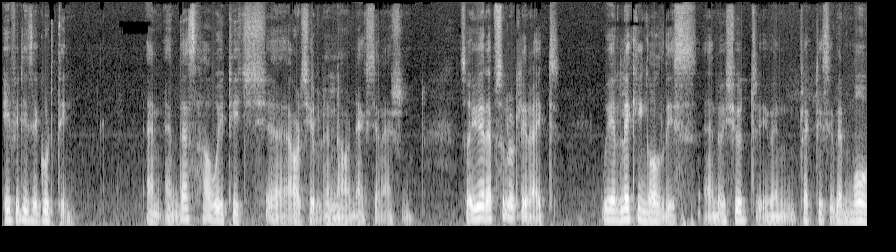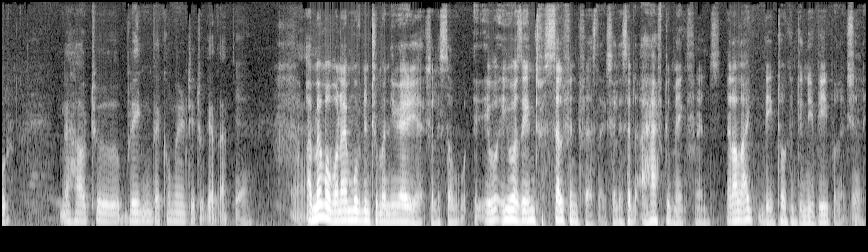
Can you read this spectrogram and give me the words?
if it is a good thing. And, and that's how we teach uh, our children, Mm. our next generation. So you're absolutely right. We are lacking all this, and we should even practice even more you know, how to bring the community together. Yeah. Uh, I remember when I moved into my new area actually. So it, it was self-interest actually. I said I have to make friends, and I like being talking to new people actually.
